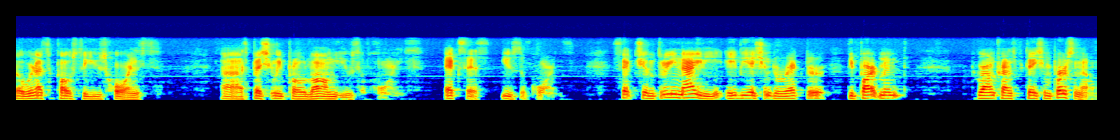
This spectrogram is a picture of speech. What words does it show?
So we're not supposed to use horns, uh, especially prolonged use of horns, excess use of horns. Section 390, Aviation Director, Department, Ground Transportation Personnel.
